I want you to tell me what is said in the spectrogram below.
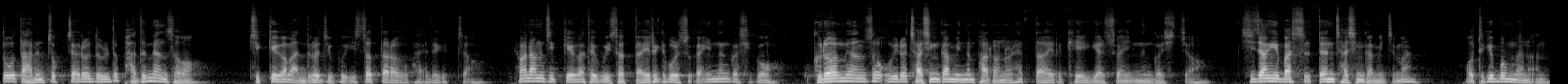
또 다른 쪽 자료들도 받으면서 집계가 만들어지고 있었다라고 봐야 되겠죠. 현황 집계가 되고 있었다 이렇게 볼 수가 있는 것이고 그러면서 오히려 자신감 있는 발언을 했다 이렇게 얘기할 수가 있는 것이죠. 시장이 봤을 땐 자신감이지만 어떻게 보면은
